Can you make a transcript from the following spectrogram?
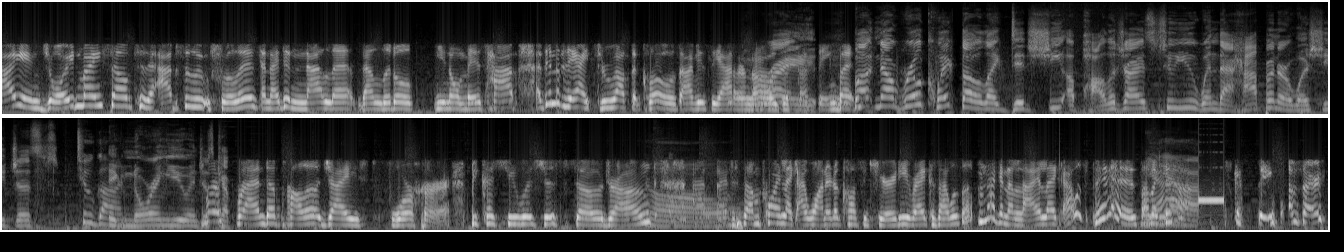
I enjoyed myself to the absolute fullest, and I did not let that little, you know, mishap. At the end of the day, I threw out the clothes. Obviously, I don't know, it was disgusting, but, but now, real quick though, like, did she apologize to you when that happened, or was she just Two gone. ignoring you and just her kept? friend apologized for her because she was just so drunk. Aw. At, at some point, like, I wanted to call security, right? Because I was, I'm not gonna lie, like, I was pissed. I'm Yeah. like, this is disgusting. I'm sorry.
